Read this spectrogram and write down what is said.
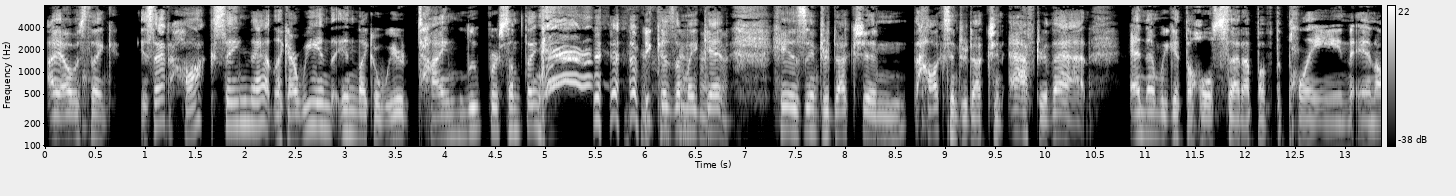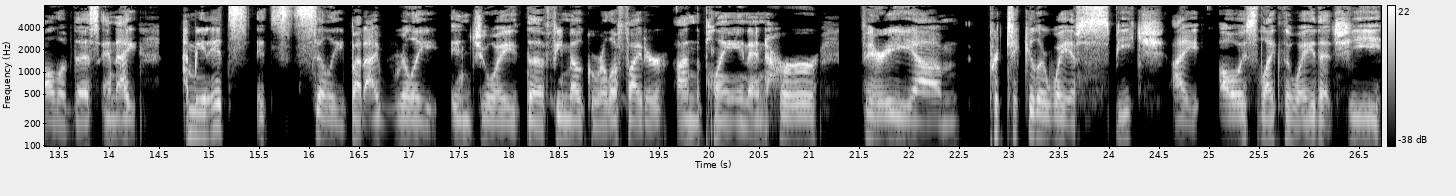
I always think, is that Hauk saying that? Like, are we in in like a weird time loop or something? because then we get his introduction, Hauk's introduction after that, and then we get the whole setup of the plane and all of this. And I, I mean, it's it's silly, but I really enjoy the female guerrilla fighter on the plane and her very um, particular way of speech. I always like the way that she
